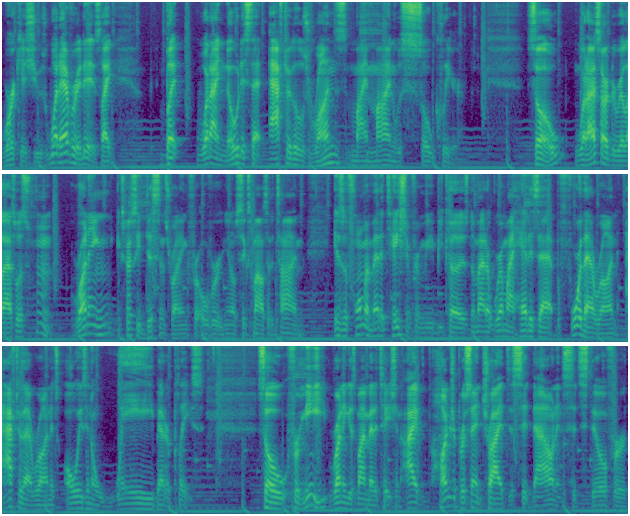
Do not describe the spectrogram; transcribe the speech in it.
work issues, whatever it is. Like, but what I noticed that after those runs, my mind was so clear. So what I started to realize was, hmm, running, especially distance running for over you know six miles at a time, is a form of meditation for me because no matter where my head is at before that run, after that run, it's always in a way better place. So for me, running is my meditation. I've 100% tried to sit down and sit still for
